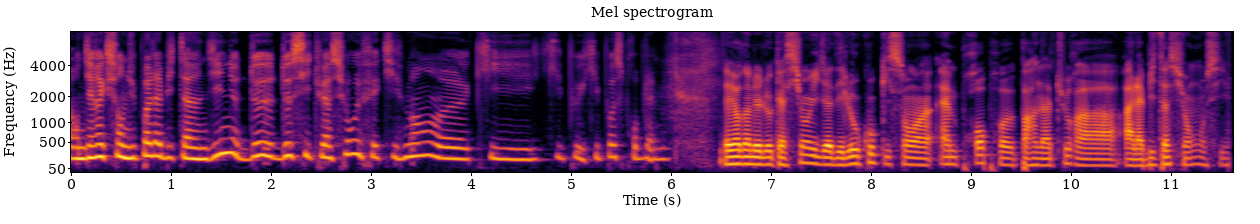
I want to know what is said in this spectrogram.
en direction du pôle habitat indigne de, situations effectivement euh, qui, qui, posent problème. D'ailleurs, dans les locations, il y a des locaux qui sont impropres par nature à, l'habitation aussi.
